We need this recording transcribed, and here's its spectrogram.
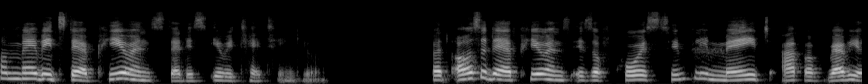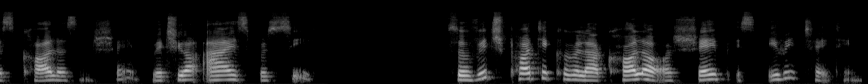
Or maybe it's their appearance that is irritating you. But also their appearance is, of course, simply made up of various colors and shapes, which your eyes perceive. So which particular color or shape is irritating?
